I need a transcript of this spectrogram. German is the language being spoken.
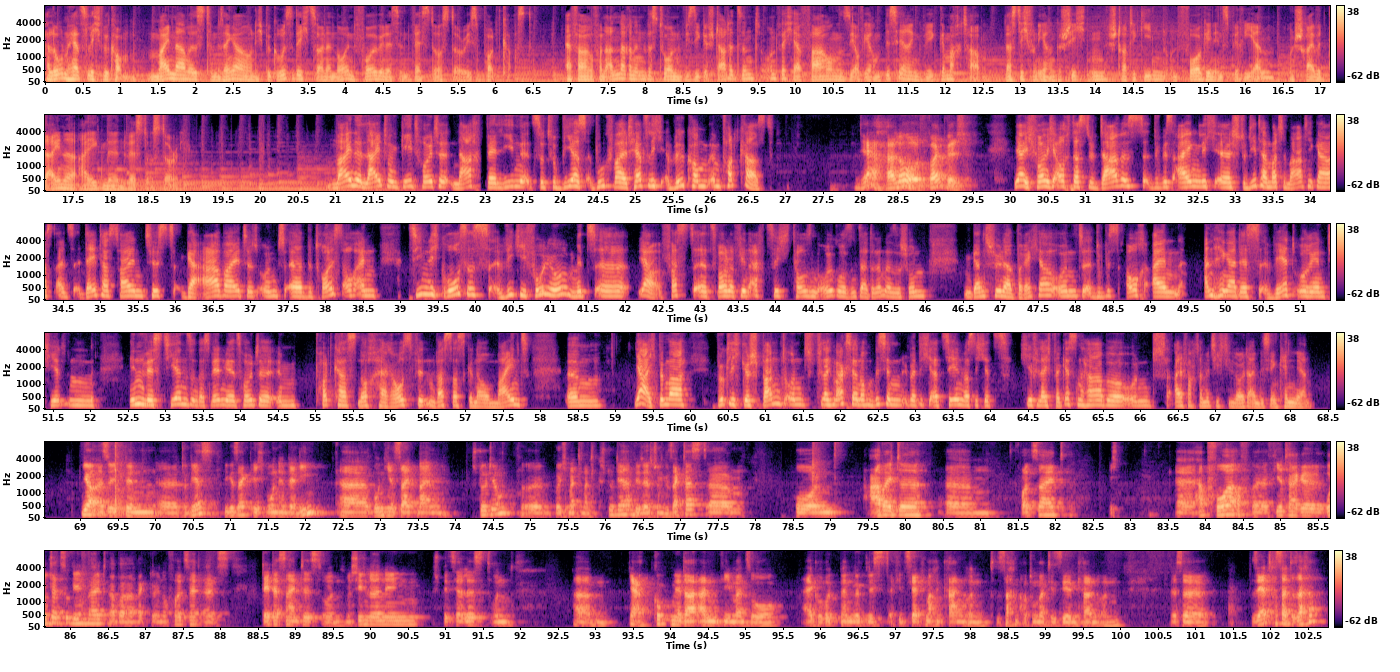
Hallo und herzlich willkommen. Mein Name ist Tim Sänger und ich begrüße dich zu einer neuen Folge des Investor Stories Podcast. Erfahre von anderen Investoren, wie sie gestartet sind und welche Erfahrungen sie auf ihrem bisherigen Weg gemacht haben. Lass dich von ihren Geschichten, Strategien und Vorgehen inspirieren und schreibe deine eigene Investor Story. Meine Leitung geht heute nach Berlin zu Tobias Buchwald. Herzlich willkommen im Podcast. Ja, hallo, freut mich. Ja, ich freue mich auch, dass du da bist. Du bist eigentlich äh, studierter Mathematiker, hast als Data Scientist gearbeitet und äh, betreust auch ein ziemlich großes Wikifolio mit äh, ja, fast 284.000 äh, Euro sind da drin, also schon ein ganz schöner Brecher. Und äh, du bist auch ein Anhänger des wertorientierten Investierens und das werden wir jetzt heute im Podcast noch herausfinden, was das genau meint. Ähm, ja, ich bin mal wirklich gespannt und vielleicht magst du ja noch ein bisschen über dich erzählen, was ich jetzt hier vielleicht vergessen habe und einfach, damit ich die Leute ein bisschen kennenlerne. Ja, also ich bin äh, Tobias, wie gesagt, ich wohne in Berlin, äh, wohne hier seit meinem Studium, äh, wo ich Mathematik studiere, wie du ja schon gesagt hast, ähm, und arbeite ähm, Vollzeit. Ich äh, habe vor, auf äh, vier Tage runterzugehen bald, aber aktuell noch Vollzeit als Data Scientist und Machine Learning Spezialist und ähm, ja, guckt mir da an, wie man so Algorithmen möglichst effizient machen kann und Sachen automatisieren kann. Und das ist eine sehr interessante Sache.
